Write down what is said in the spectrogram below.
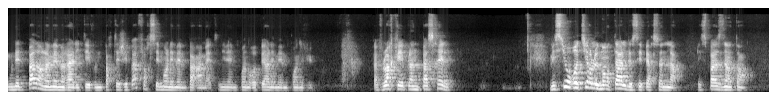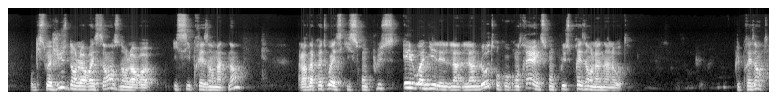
vous n'êtes pas dans la même réalité, vous ne partagez pas forcément les mêmes paramètres, les mêmes points de repère, les mêmes points de vue. Il va falloir créer plein de passerelles. Mais si on retire le mental de ces personnes-là, l'espace d'un temps, pour qu'ils soient juste dans leur essence, dans leur euh, ici, présent, maintenant, alors d'après toi, est-ce qu'ils seront plus éloignés l'un de l'autre ou qu'au contraire, ils seront plus présents l'un à l'autre? Plus présentes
